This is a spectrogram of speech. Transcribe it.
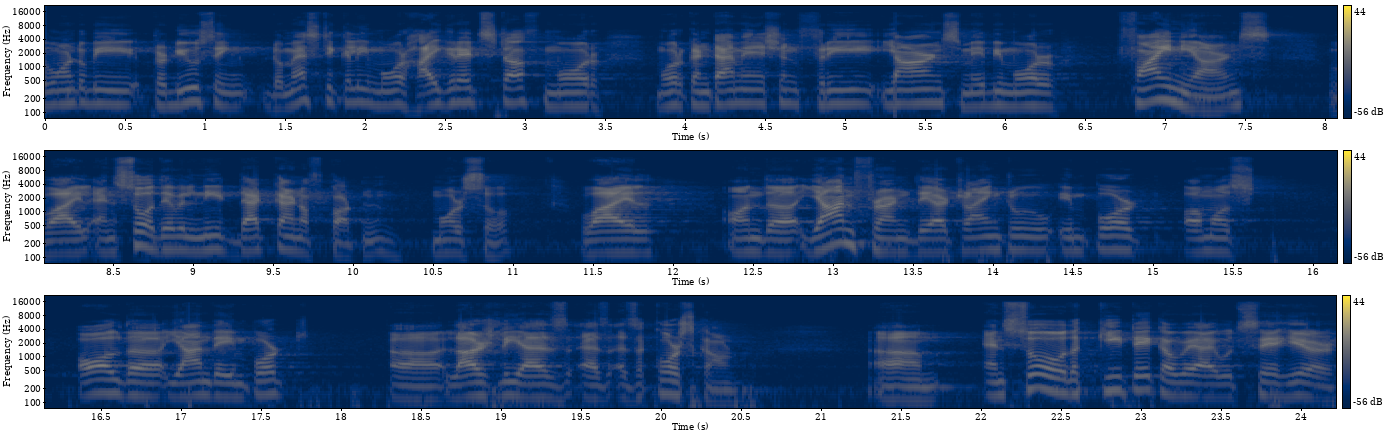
they want to be producing domestically more high-grade stuff, more, more contamination-free yarns, maybe more fine yarns, while, and so they will need that kind of cotton more so, while on the yarn front, they are trying to import almost all the yarn they import uh, largely as, as, as, a coarse count. Um, and so the key takeaway I would say here,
